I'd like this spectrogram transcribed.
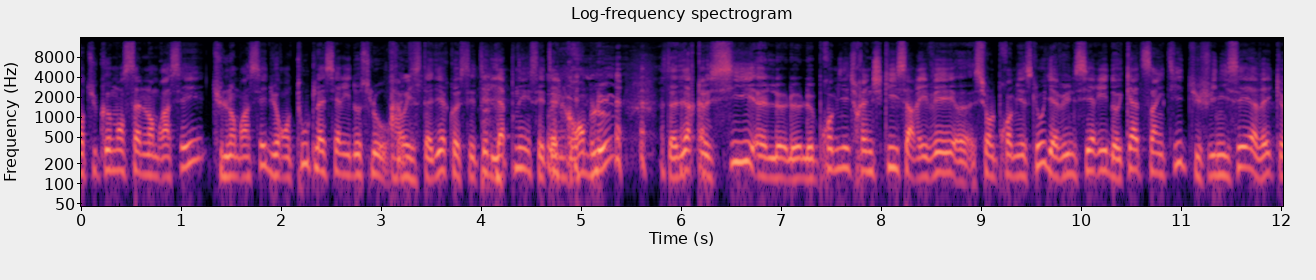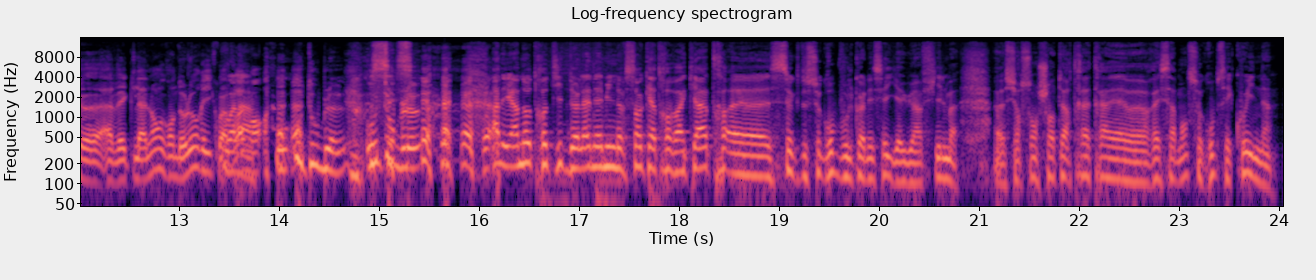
quand tu commences à l'embrasser, tu l'embrassais durant toute la série de slow. en Ah oui. C'est-à-dire que c'était de l'apnée, c'était le grand bleu. C'est-à-dire que si euh, le, le, le premier French Kiss arrivait euh, sur le premier slow, il y avait une série de 4-5 titres, tu finissais avec, euh, avec la langue endolorie, quoi. Voilà. Vraiment. Ou, ou tout bleu. Ou tout bleu. Allez, un autre titre de l'année 1984. Euh, ce, ce groupe, vous le connaissez, il y a eu un film euh, sur son chanteur très très euh, récemment. Ce groupe, c'est Queen.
